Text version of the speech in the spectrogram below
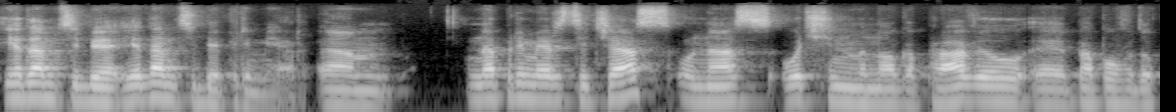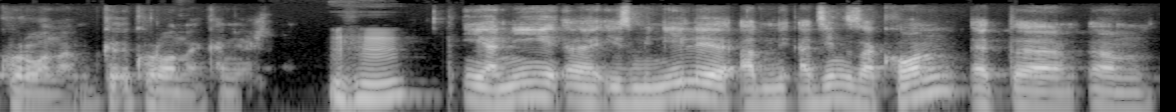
я дам тебе, я дам тебе пример. Эм, например, сейчас у нас очень много правил э, по поводу корона, к- короны, конечно. Мгм. И они э, изменили один закон, это эм,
